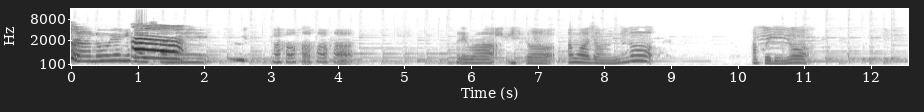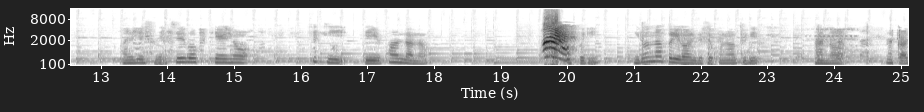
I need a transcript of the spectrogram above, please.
さん、牢屋に入ったね。ははははは。これは、えっと、アマゾンのアプリの、あれですね、中国系のキキっていうパンダのアプリ。いろんなアプリがあるんですよ、このアプリ。あの、なんか、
